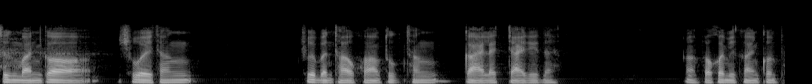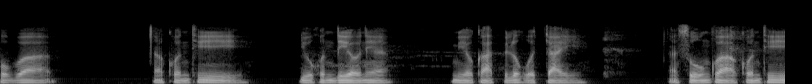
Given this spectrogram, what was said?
ซึ่งมันก็ช่วยทั้งช่วยบรรเทาความทุกข์ทั้งกายและใจด้วยนะเพราะเขามีการค้นพบว่าคนที่อยู่คนเดียวเนี่ย มีโอกาสเป็นโรคหัวใจ สูงกว่าคนที่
